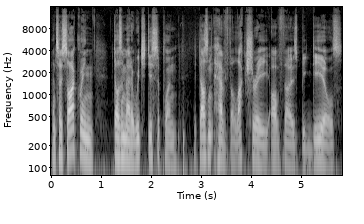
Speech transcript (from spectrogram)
And so cycling doesn't matter which discipline, it doesn't have the luxury of those big deals,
